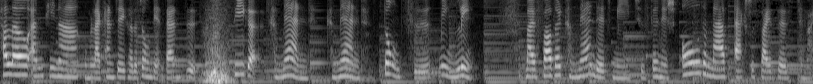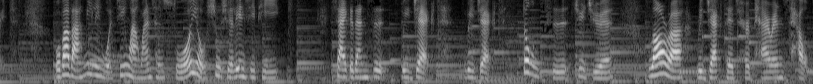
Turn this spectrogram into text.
Hello, I'm Tina。我们来看这一课的重点单字。第一个，command，command。动词命令。My father commanded me to finish all the math exercises tonight. 我爸爸命令我今晚完成所有数学练习题。下一个单字 reject，reject 动词拒绝。Laura rejected her parents' help.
